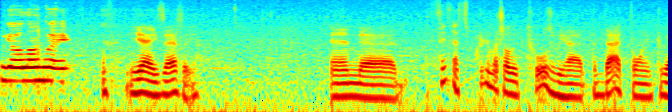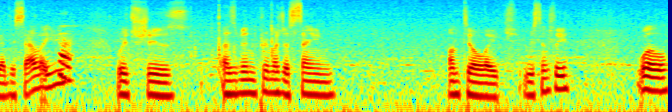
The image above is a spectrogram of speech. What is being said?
Can go a long way. Yeah, exactly. And uh, I think that's pretty much all the tools we had at that point. We had the satellite Huh. which is has been pretty much the same until like recently. Well,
